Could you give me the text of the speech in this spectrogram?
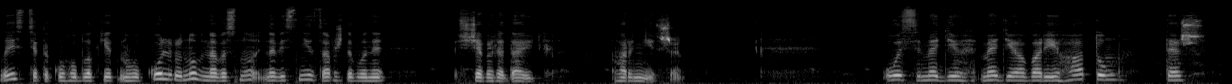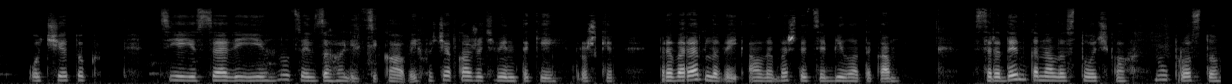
листя такого блакитного кольору. Ну, навесно, навесні завжди вони ще виглядають гарніше. Ось меді, медіа варігатум, теж очиток цієї серії. Ну, цей взагалі цікавий. Хоча, кажуть, він такий трошки привередливий, але бачите, це біла така серединка на листочках. Ну, просто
